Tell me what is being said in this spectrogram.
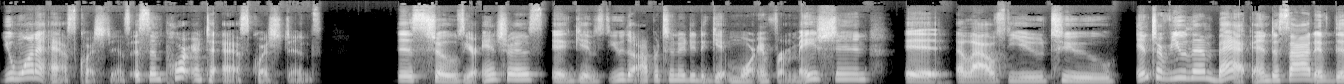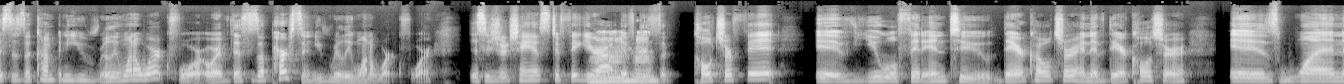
You want to ask questions. It's important to ask questions. This shows your interest. It gives you the opportunity to get more information. It allows you to interview them back and decide if this is a company you really want to work for or if this is a person you really want to work for. This is your chance to figure mm-hmm. out if this mm-hmm. is a culture fit, if you will fit into their culture, and if their culture is one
